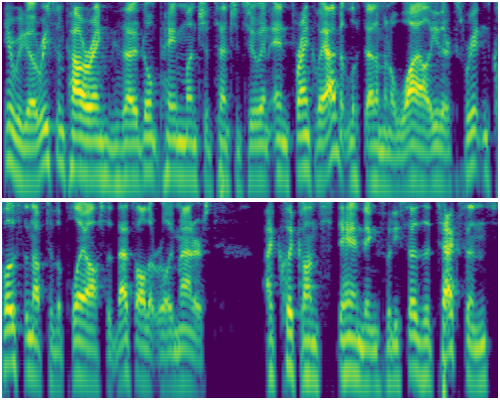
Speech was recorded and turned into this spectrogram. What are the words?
here we go. Recent power rankings that I don't pay much attention to. And, and frankly, I haven't looked at them in a while either because we're getting close enough to the playoffs that that's all that really matters. I click on standings, but he says the Texans,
